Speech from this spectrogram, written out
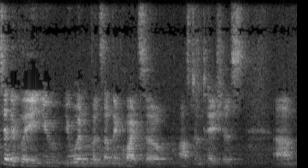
typically you, you wouldn't put something quite so ostentatious um,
